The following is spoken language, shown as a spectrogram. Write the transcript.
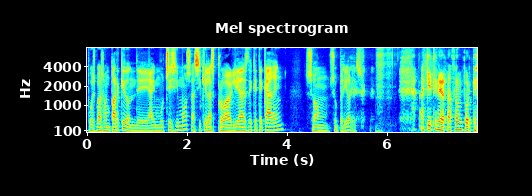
pues vas a un parque donde hay muchísimos, así que las probabilidades de que te caguen son superiores. Aquí tienes razón porque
